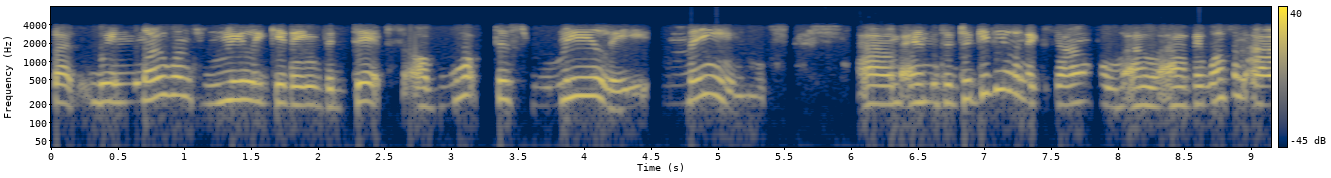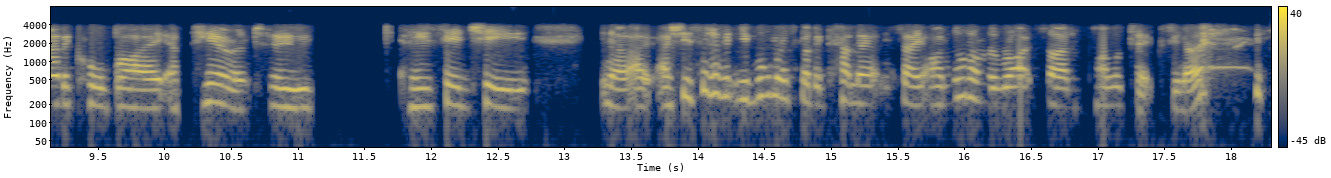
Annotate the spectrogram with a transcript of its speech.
but when no one's really getting the depth of what this really means. Um, and to, give you an example, uh, uh, there was an article by a parent who who said she you know, she sort of, you've almost got to come out and say, I'm not on the right side of politics, you know,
